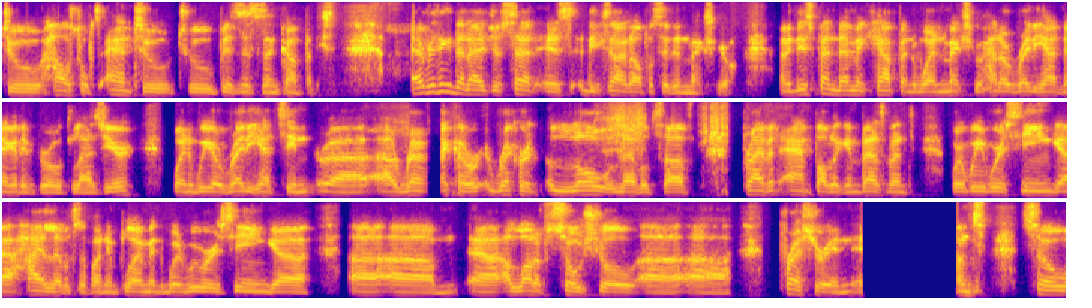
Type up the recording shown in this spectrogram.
to households and to to businesses and companies. Everything that I just said is the exact opposite in Mexico. I mean, this pandemic happened when Mexico had already had negative growth last year, when we already had seen uh, record, record low levels of private and public investment, where we were seeing uh, high levels of unemployment, where we were seeing uh, uh, um, uh, a lot of social pressure in. in so,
